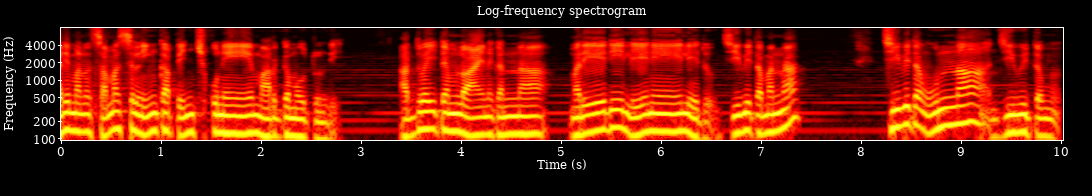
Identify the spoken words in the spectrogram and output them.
అది మన సమస్యలను ఇంకా పెంచుకునే మార్గమవుతుంది. అద్వైతంలో ఆయన కన్నా మరేదీ లేనే లేదు. జీవితమన్నా జీవితం ఉన్నా జీవితం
